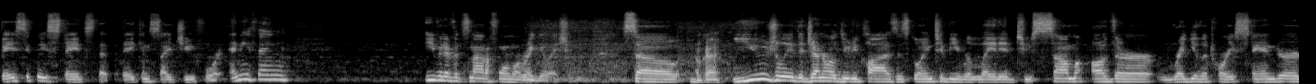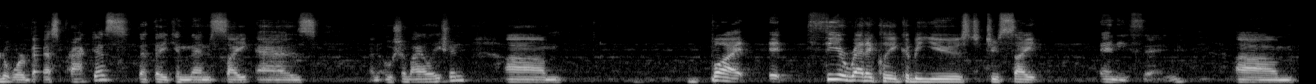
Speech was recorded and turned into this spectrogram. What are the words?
basically states that they can cite you for anything even if it's not a formal regulation. So Okay. usually the general duty clause is going to be related to some other regulatory standard or best practice that they can then cite as an OSHA violation. Um, but it theoretically could be used to cite anything. Um,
